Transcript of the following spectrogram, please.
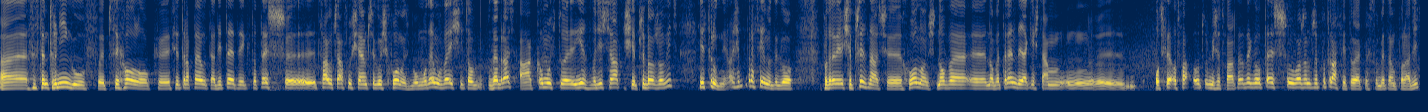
E, System treningów, e, psycholog, e, fizjoterapeuta, dietetyk, to też cały czas musiałem czegoś chłonąć, bo młodemu wejść i to zebrać, a komuś, który jest 20 lat i się przebranżowić, jest trudniej. Ale się potrafiłem do tego, potrafiłem się przyznać, chłonąć nowe, nowe trendy, jakieś tam mm, otwier- otwa- mieć otwarte, dlatego też uważam, że potrafię to jakoś sobie tam poradzić.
